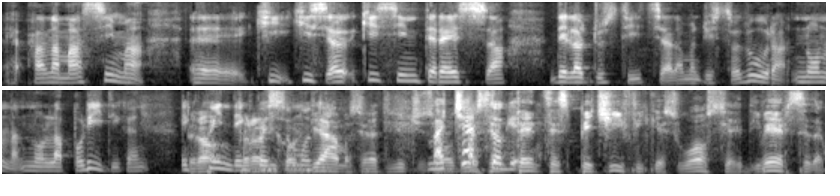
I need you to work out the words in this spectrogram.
Eh, alla massima eh, chi, chi, si, chi, si, interessa della giustizia, la magistratura, non la, non la politica. E però, quindi però in questo ricordiamo, motivo... senatrice, ci sono certo due sentenze che... specifiche su Ostia diverse da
